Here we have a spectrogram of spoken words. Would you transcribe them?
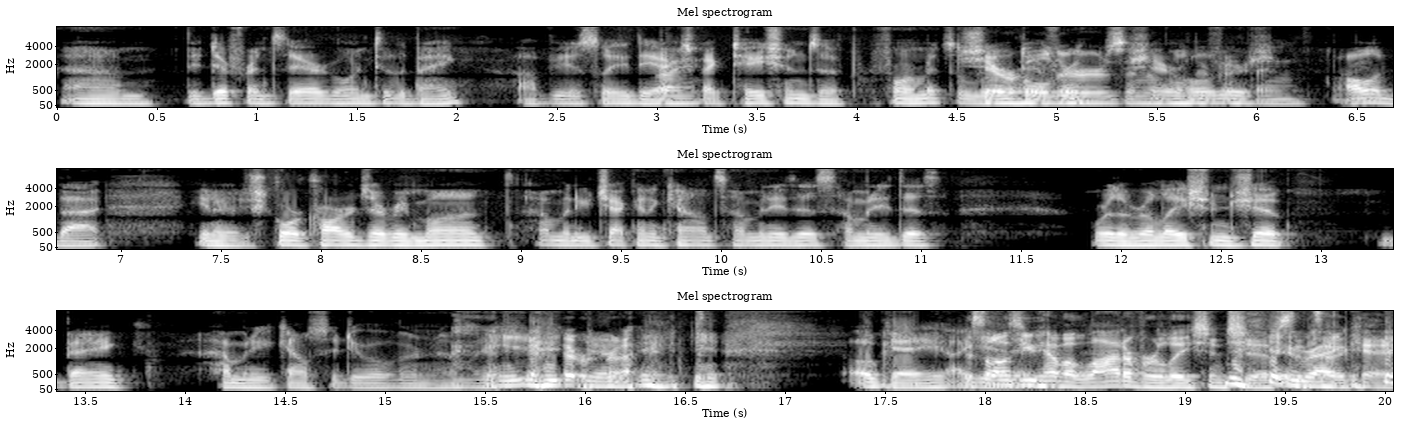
Um, the difference there going to the bank, obviously, the Right. expectations of performance, a Shareholders and a whole different shareholders, all of that. You know, scorecards every month, how many checking accounts, how many this, how many this. We're the relationship bank. How many accounts did you open? How many? Right. okay, I As long as it. you have a lot of relationships, it's Right. okay,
